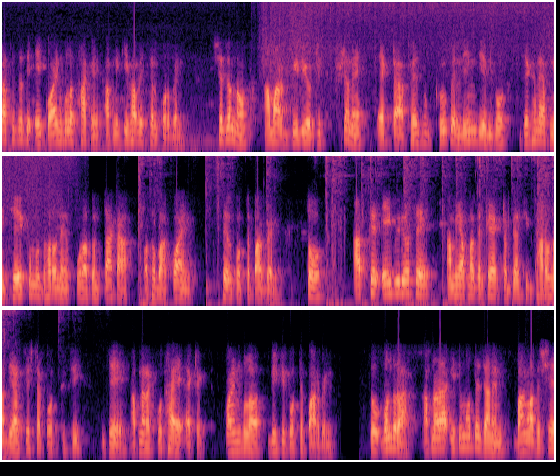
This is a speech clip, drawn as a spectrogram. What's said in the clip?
কাছে যদি এই কয়েনগুলো থাকে, আপনি কীভাবে সেল করবেন? সেজন্য আমার ভিডিও ডিসক্রিপশনে একটা ফেসবুক গ্রুপের লিঙ্ক দিয়ে দিব, যেখানে আপনি যে কোনো ধরনের পুরাতন টাকা অথবা কয়েন সেল করতে পারবেন। তো আজকের এই ভিডিওতে আমি আপনাদেরকে একটা বেসিক ধারণা দেওয়ার চেষ্টা করতেছি যে আপনারা কোথায় একটা কয়েনগুলো বিক্রি করতে পারবেন। তো বন্ধুরা, আপনারা ইতিমধ্যে জানেন, বাংলাদেশে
